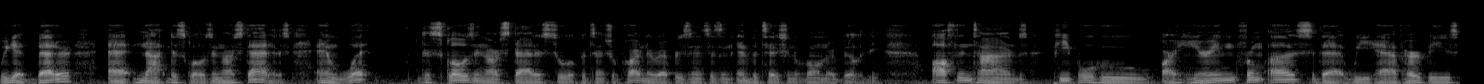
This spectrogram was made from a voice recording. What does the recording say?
We get better at not disclosing our status. And what disclosing our status to a potential partner represents is an invitation of vulnerability. Oftentimes, people who are hearing from us that we have herpes,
